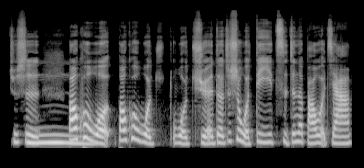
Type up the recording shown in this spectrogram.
就是包括嗯。我，包括我，我觉得这是我第一次真的把我家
